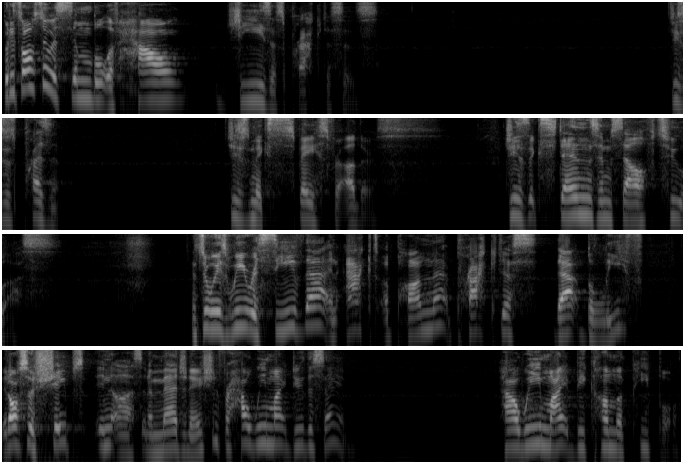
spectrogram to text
But it's also a symbol of how Jesus practices. Jesus is present. Jesus makes space for others. Jesus extends himself to us. And so, as we receive that and act upon that, practice that belief, it also shapes in us an imagination for how we might do the same. How we might become a people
